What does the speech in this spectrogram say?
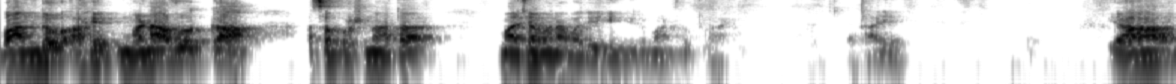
बांधव आहेत म्हणावं का? असा प्रश्न आता माझ्या मनामध्येही निर्माण होतो आहे? या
